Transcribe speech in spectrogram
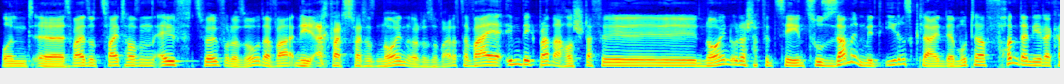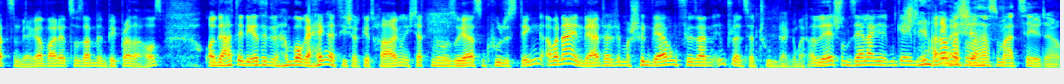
Und äh, es war so 2011, 12 oder so, da war, nee, ach Quatsch, 2009 oder so war das, da war er im Big Brother Haus Staffel 9 oder Staffel 10 zusammen mit Iris Klein, der Mutter von Daniela Katzenberger, war der zusammen im Big Brother Haus. Und da hat er die ganze Zeit den Hamburger Hänger-T-Shirt getragen und ich dachte mir nur so, ja, ist ein cooles Ding. Aber nein, der hat halt immer schön Werbung für sein Influencer-Tum da gemacht. Also der ist schon sehr lange im Game. stimmt, Aber irgendwas schön- was hast du mal erzählt, ja.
